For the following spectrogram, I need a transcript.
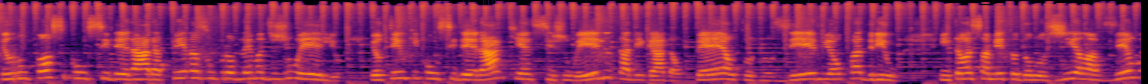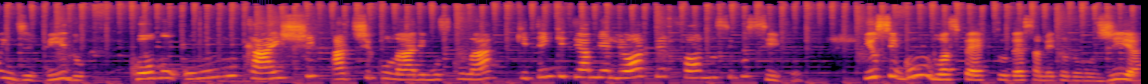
eu não posso considerar apenas um problema de joelho. Eu tenho que considerar que esse joelho está ligado ao pé, ao tornozelo e ao quadril. Então, essa metodologia ela vê o indivíduo como um encaixe articular e muscular que tem que ter a melhor performance possível. E o segundo aspecto dessa metodologia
